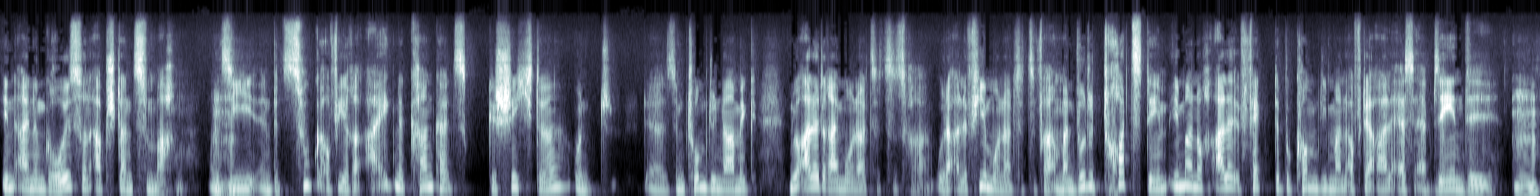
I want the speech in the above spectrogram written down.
in einem größeren Abstand zu machen und mhm. sie in Bezug auf ihre eigene Krankheitsgeschichte und äh, Symptomdynamik nur alle drei Monate zu fragen oder alle vier Monate zu fragen. Man würde trotzdem immer noch alle Effekte bekommen, die man auf der ALS-App sehen will. Mhm.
